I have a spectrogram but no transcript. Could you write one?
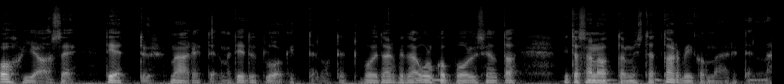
ohjaa se tietty määritelmä, tietyt luokittelut. Että voi tarvita ulkopuoliselta sitä sanottamista, että tarviiko määritellä.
